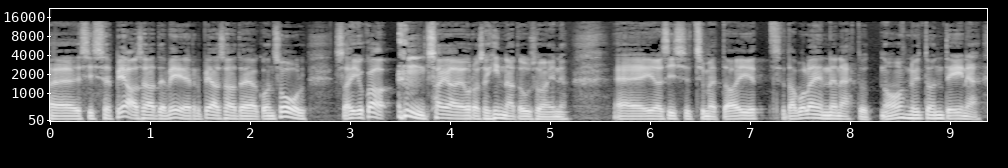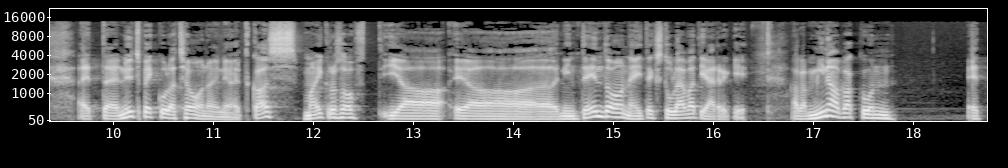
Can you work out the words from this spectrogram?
Äh, siis see peasaade, VR peasaade ja konsool sai ju ka saja eurose hinnatõusu, on ju. Äh, ja siis ütlesime, et ai, et seda pole enne nähtud, noh, nüüd on teine. et äh, nüüd spekulatsioon on ju, et kas Microsoft ja, ja Nintendo näiteks tulevad järgi. aga mina pakun, et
